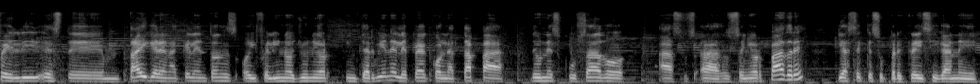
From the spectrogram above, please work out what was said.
este, Tiger en aquel entonces, hoy Felino Jr., interviene, le pega con la tapa de un excusado a su, a su señor padre y hace que Super Crazy gane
